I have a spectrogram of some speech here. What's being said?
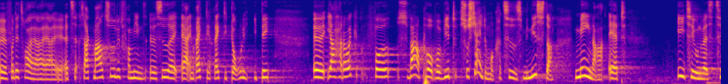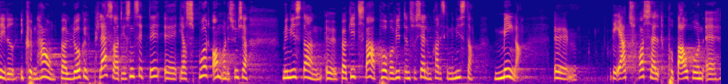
øh, for det tror jeg er, er sagt meget tydeligt fra min øh, side af, er en rigtig, rigtig dårlig idé. Øh, jeg har dog ikke fået svar på, hvorvidt Socialdemokratiets minister mener, at IT-universitetet i København bør lukke pladser. Det er sådan set det, øh, jeg spurgte om, og det synes jeg, ministeren øh, bør give et svar på, hvorvidt den socialdemokratiske minister mener. Øh, det er trods alt på baggrund af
